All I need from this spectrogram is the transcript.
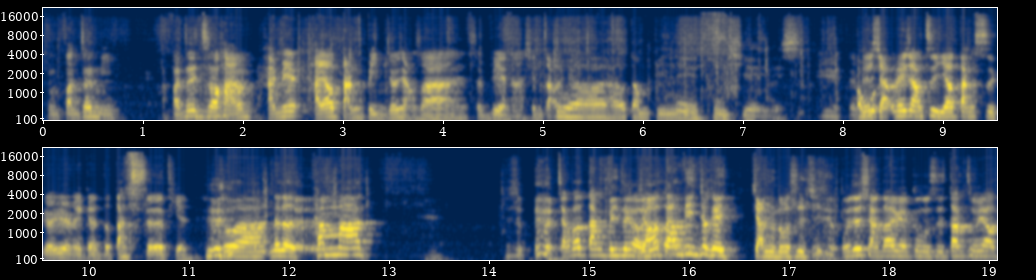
就反正你，反正你之后还要还没还要当兵，你就想说啊，随便啊，先找一个。对啊，还要当兵呢，吐血也是。没想没想自己要当四个月，每个人都当十二天。对啊，那个他妈 讲到当兵这个，讲到当，兵就可以讲很多事情。我就想到一个故事。当初要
